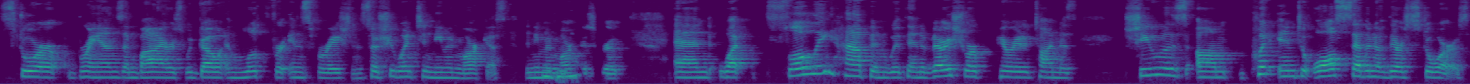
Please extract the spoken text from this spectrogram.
store brands and buyers would go and look for inspiration. So she went to Neiman Marcus, the Neiman mm-hmm. Marcus group. And what slowly happened within a very short period of time is she was um, put into all seven of their stores,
